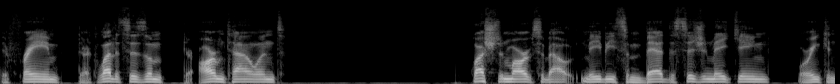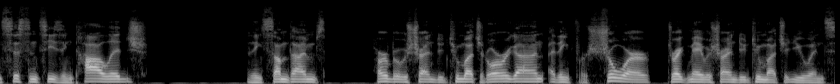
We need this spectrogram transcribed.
their frame, their athleticism, their arm talent. Question marks about maybe some bad decision making or inconsistencies in college. I think sometimes Herbert was trying to do too much at Oregon. I think for sure Drake Maye was trying to do too much at UNC.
